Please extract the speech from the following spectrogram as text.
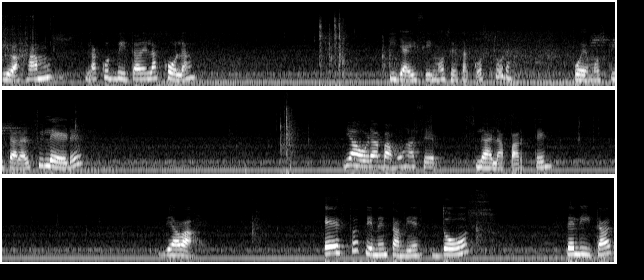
Y bajamos la curvita de la cola. Y ya hicimos esa costura. Podemos quitar alfileres. Y ahora vamos a hacer la, la parte de abajo. Esto tienen también dos telitas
